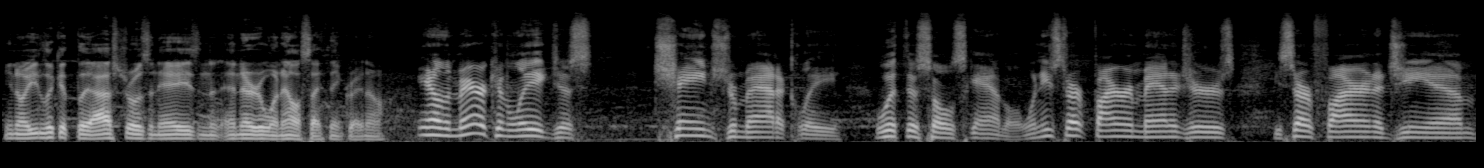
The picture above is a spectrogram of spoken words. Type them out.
you know, you look at the Astros and A's and, and everyone else. I think right now. You know, the American League just changed dramatically with this whole scandal. When you start firing managers, you start firing a GM.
